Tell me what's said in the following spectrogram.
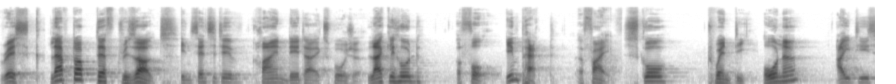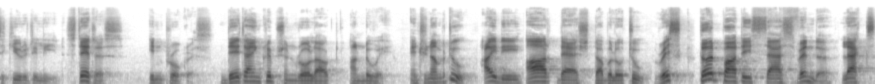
Risk Laptop theft results in sensitive client data exposure. Likelihood a 4. Impact a 5. Score 20. Owner IT security lead. Status in progress. Data encryption rollout underway. Entry number 2 ID R-002 Risk Third party SaaS vendor lacks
